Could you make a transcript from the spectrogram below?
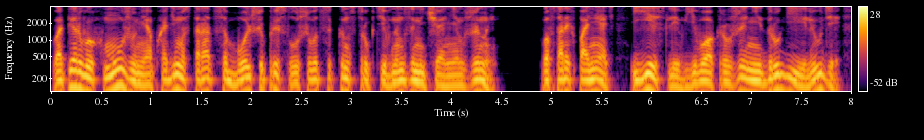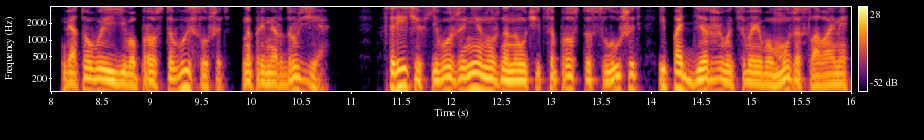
Во-первых, мужу необходимо стараться больше прислушиваться к конструктивным замечаниям жены. Во-вторых, понять, есть ли в его окружении другие люди, готовые его просто выслушать, например, друзья. В-третьих, его жене нужно научиться просто слушать и поддерживать своего мужа словами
